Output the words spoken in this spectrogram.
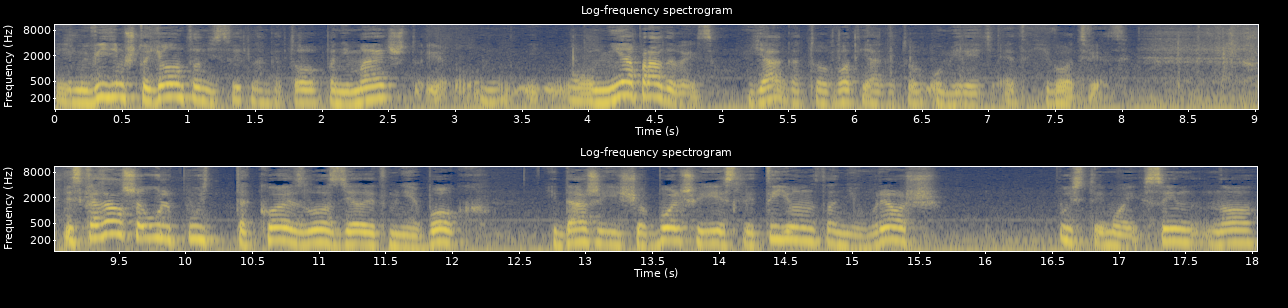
И мы видим, что Йонатан действительно готов, понимает, что он, не оправдывается. Я готов, вот я готов умереть. Это его ответ. И сказал Шауль, пусть такое зло сделает мне Бог, и даже еще больше, если ты, Йонатан, не умрешь, пусть ты мой сын, но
